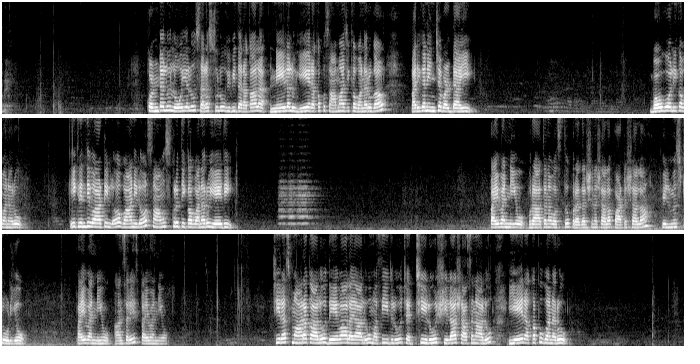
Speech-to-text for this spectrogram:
కొండలు లోయలు సరస్సులు వివిధ రకాల నేలలు ఏ రకపు సామాజిక వనరుగా పరిగణించబడ్డాయి. భౌగోళిక వనరు. ఈ క్రింది వాటిలో వానిలో సాంస్కృతిక వనరు ఏది? పైవన్యూ పురాతన వస్తు ప్రదర్శనశాల పాఠశాల ఫిల్మ్ స్టూడియో. పైవన్యూ ఆన్సర్ ఈస్ పైవన్యూ చిరస్మారకాలు దేవాలయాలు మసీదులు చర్చీలు శిలాశాసనాలు ఏ రకపు వనరు?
